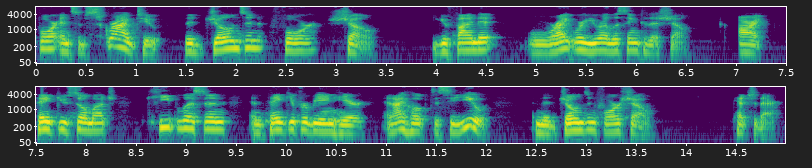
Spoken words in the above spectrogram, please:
for and subscribe to the Jones and 4 Show. You can find it right where you are listening to this show. All right, thank you so much. Keep listening, and thank you for being here. And I hope to see you in the Jones and 4 Show. Catch you there.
